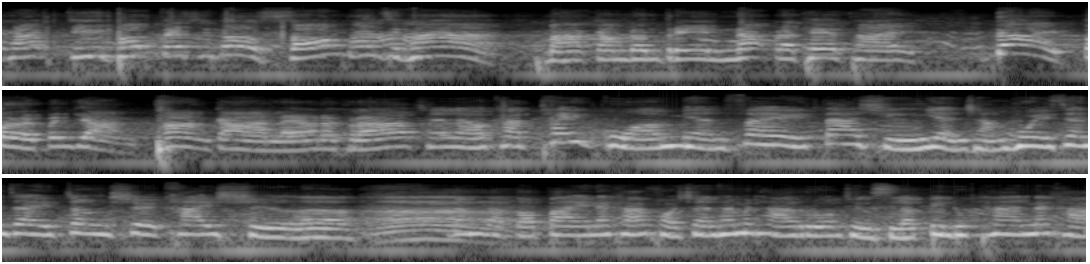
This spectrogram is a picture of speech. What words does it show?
นะครับ G-POP Festival 2015 มหกรรมดนตรีณประเทศไทย ได้เปิดเป็นอย่างทางการแล้วนะครับ ใช่แล้วค่ะไทยกัวเหมียนเฟยต้าชิงเหยียนฉางหุยเซียนใจจังชื่ลำดับต่อไปนะคะ ขอเชิญท่านประธานรวมถึงศิลปินทุกท่านนะคะ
